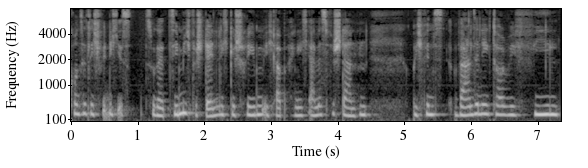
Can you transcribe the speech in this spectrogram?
Grundsätzlich finde ich es sogar ziemlich verständlich geschrieben. Ich habe eigentlich alles verstanden. Und ich finde es wahnsinnig toll, wie viel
